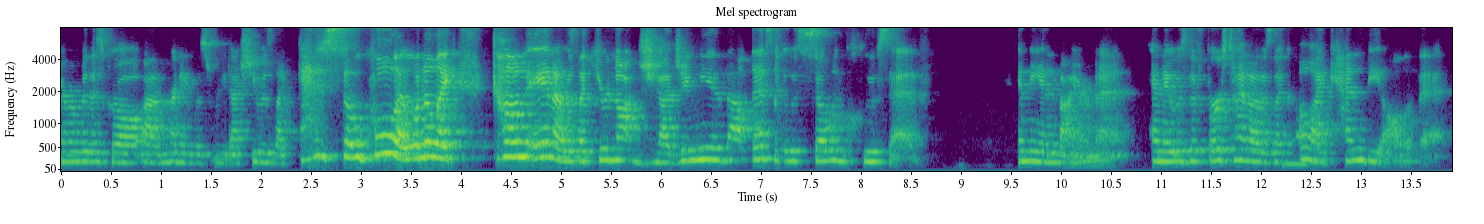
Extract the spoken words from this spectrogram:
I remember this girl um, her name was rita. She was like that is so cool. I want to like come in. I was like you're not judging me about this. Like it was so inclusive in the environment. And it was the first time i was like oh i can be all of it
